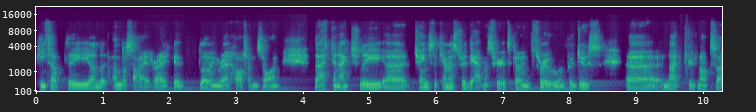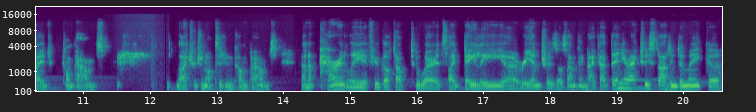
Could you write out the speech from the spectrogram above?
heat up the under, underside, right, blowing red hot and so on. That can actually uh, change the chemistry of the atmosphere it's going through and produce uh, nitrogen oxide compounds, nitrogen oxygen compounds. And apparently, if you got up to where it's like daily uh, reentries or something like that, then you're actually starting to make a,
